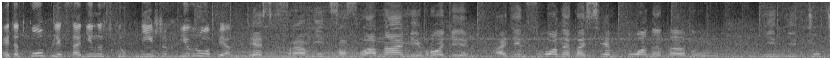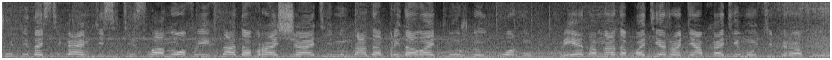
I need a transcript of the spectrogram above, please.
Этот комплекс один из крупнейших в Европе. Если сравнить со слонами, вроде один слон это 7 тонн, это ну, чуть-чуть не достигаем 10 слонов, и их надо вращать, им надо придавать нужную форму. При этом надо поддерживать необходимую температуру.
